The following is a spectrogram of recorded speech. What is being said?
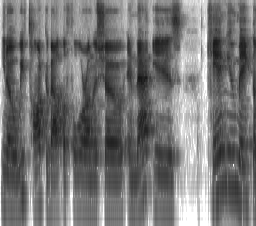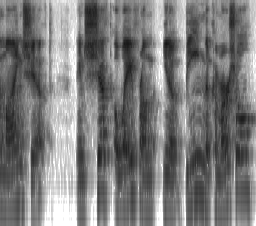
you know, we've talked about before on the show, and that is can you make the mind shift and shift away from, you know, being the commercial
